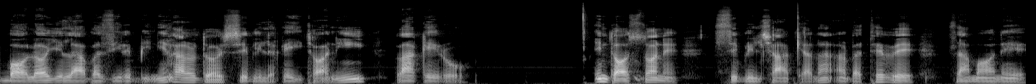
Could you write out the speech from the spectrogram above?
بالای لب و زیر بینی قرار داشت. سبیل قیتانی و غیرو. این داستان سبیل چرب کردن البته به زمان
